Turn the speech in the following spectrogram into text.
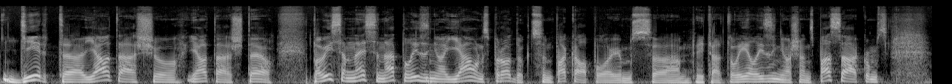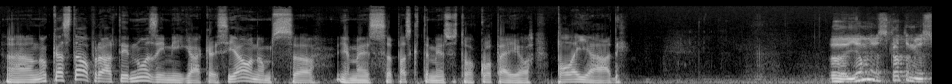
Girt, jautāšu, jautāšu tev. Pavisam nesen Apple izziņoja jaunus produktus un pakalpojumus. Bija tāds liela izziņošanas pasākums. Nu, kas, tavuprāt, ir nozīmīgākais jaunums, ja mēs paskatāmies uz to kopējo plējādi? Ja mēs skatāmies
